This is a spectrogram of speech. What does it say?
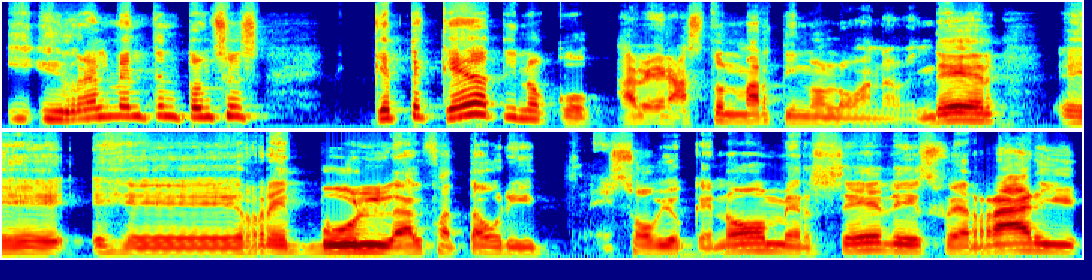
Y, realmente entonces, ¿qué te queda, Tinoco? A ver, Aston Martin no lo van a vender, eh, eh, Red Bull, Alfa Tauri, es obvio que no, Mercedes, Ferrari.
